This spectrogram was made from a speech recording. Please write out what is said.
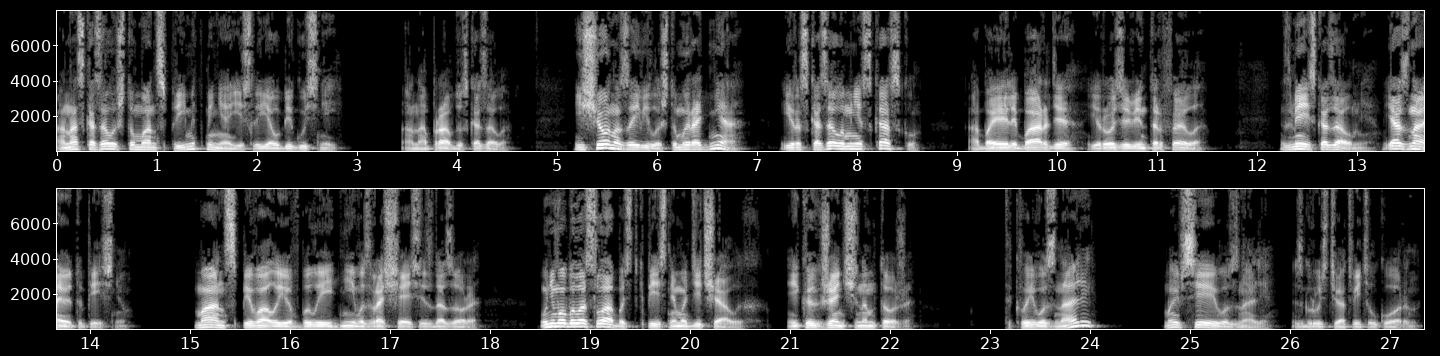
«Она сказала, что Манс примет меня, если я убегу с ней». Она правду сказала. Еще она заявила, что мы родня, и рассказала мне сказку о Баэле Барде и Розе Винтерфелла. Змей сказал мне, я знаю эту песню. Манс спевал ее в былые дни, возвращаясь из дозора. У него была слабость к песням одичалых, и к их женщинам тоже. «Так вы его знали?» «Мы все его знали», — с грустью ответил Куоррен.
